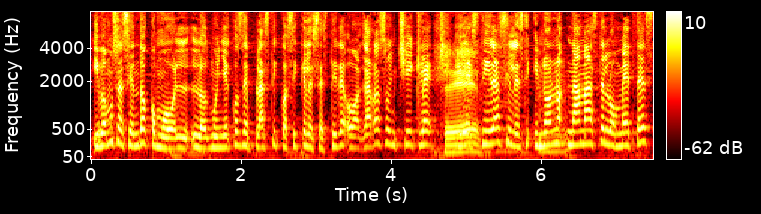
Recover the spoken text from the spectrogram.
y vamos haciendo como los muñecos de plástico así que les estira o agarras un chicle Sí. y les tiras y les y no, no nada más te lo metes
